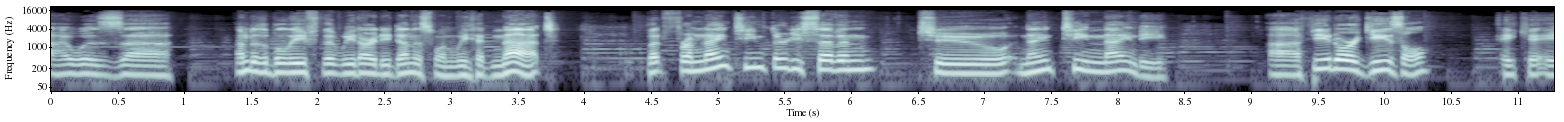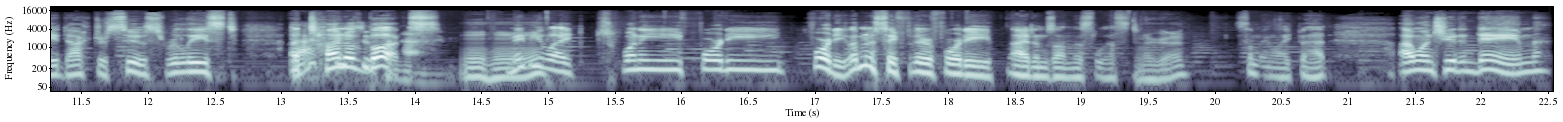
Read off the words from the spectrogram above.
I was uh, under the belief that we'd already done this one. We had not. But from 1937 to 1990, uh, Theodore Geisel, aka Dr. Seuss, released a Dr. ton of Seuss. books Mhm. maybe like 20 40 40 i'm going to say there are 40 items on this list okay. something like that i want you to name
